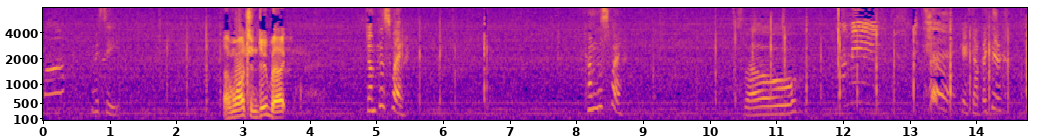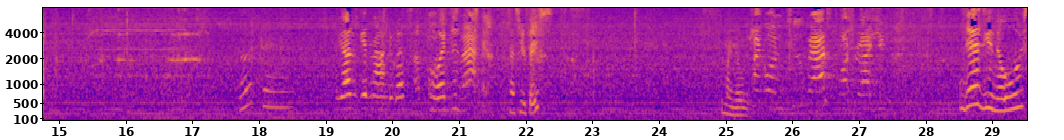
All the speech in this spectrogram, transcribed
Mom. Let me see. I'm watching too back. Jump this way. Come this way. Slow. Okay, stop right there. Okay. We gotta get on the bus. What is that? Can I see your face? Look my nose. Am I going too fast? What should I do? There's your nose.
